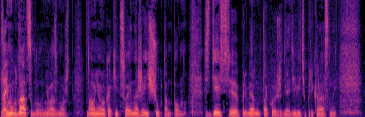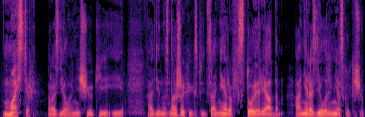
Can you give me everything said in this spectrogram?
За ним угнаться было невозможно. Но у него какие-то свои ножи, и щук там полно. Здесь э, примерно такой же дядя Витя, прекрасный мастер разделывания щуки. И один из наших экспедиционеров, стоя рядом, они разделали несколько щук.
